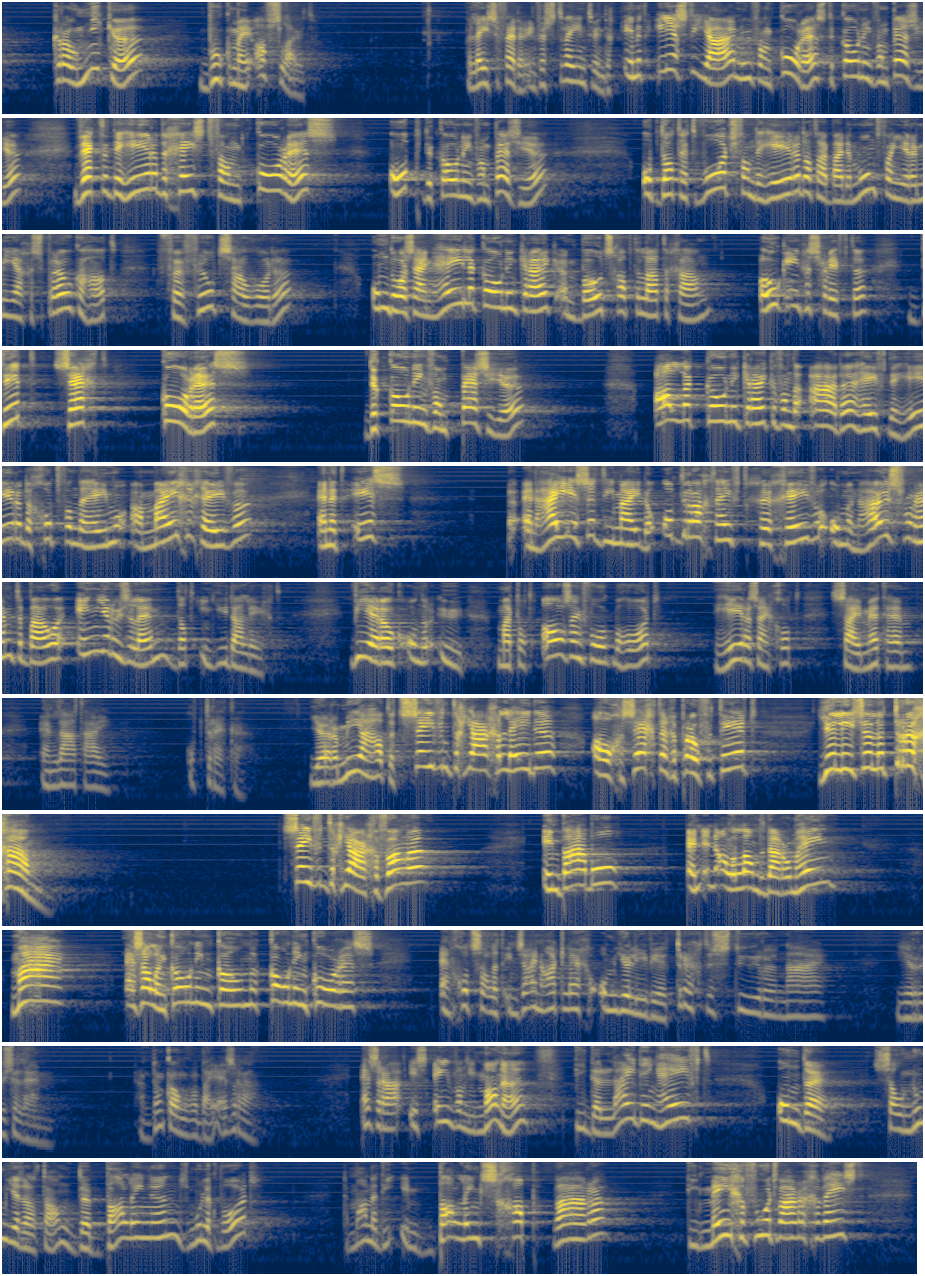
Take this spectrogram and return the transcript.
kronieken boek mee afsluit. We lezen verder in vers 22. In het eerste jaar nu van Kores, de koning van Perzië, wekte de Heer de geest van Kores op, de koning van Perzië, opdat het woord van de Heer dat hij bij de mond van Jeremia gesproken had, vervuld zou worden, om door zijn hele koninkrijk een boodschap te laten gaan, ook in geschriften. Dit zegt Kores, de koning van Perzië. Alle koninkrijken van de aarde heeft de Heer, de God van de hemel, aan mij gegeven. En het is en hij is het die mij de opdracht heeft gegeven om een huis voor hem te bouwen in Jeruzalem, dat in Juda ligt. Wie er ook onder u, maar tot al zijn volk behoort, de Heere zijn God, zij met hem en laat hij optrekken. Jeremia had het 70 jaar geleden al gezegd en geprofeteerd, jullie zullen teruggaan. 70 jaar gevangen in Babel, en in alle landen daaromheen. Maar er zal een koning komen, koning Kores, en God zal het in zijn hart leggen om jullie weer terug te sturen naar Jeruzalem. En dan komen we bij Ezra. Ezra is een van die mannen die de leiding heeft om de, zo noem je dat dan, de ballingen, dat is een moeilijk woord. De mannen die in ballingschap waren, die meegevoerd waren geweest,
